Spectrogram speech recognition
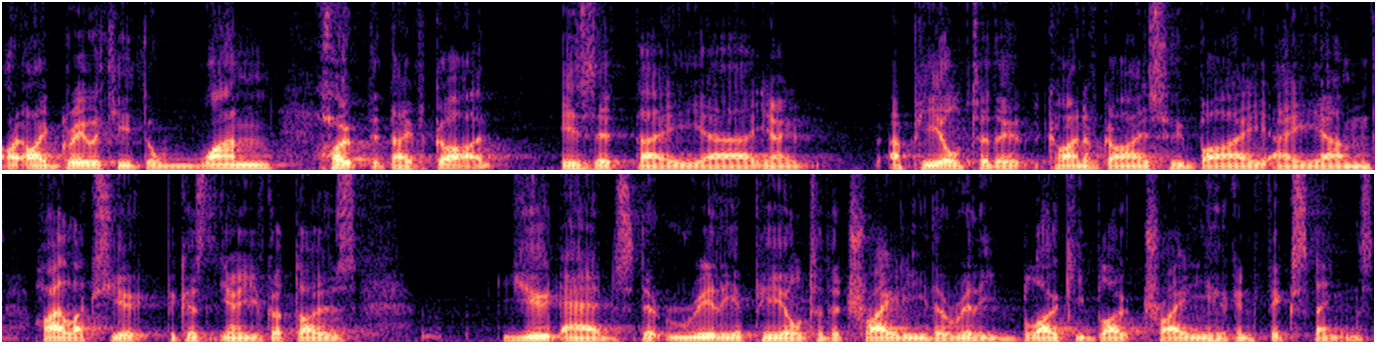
I, I agree with you. The one hope that they've got is that they, uh, you know." appeal to the kind of guys who buy a um, Hilux Ute because you know you've got those Ute ads that really appeal to the tradie, the really blokey bloke tradie who can fix things.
